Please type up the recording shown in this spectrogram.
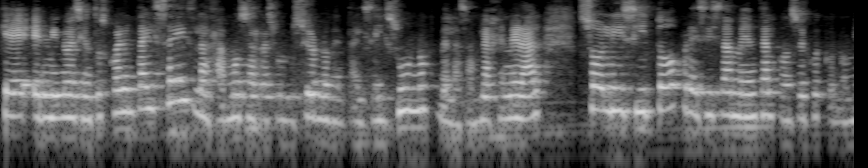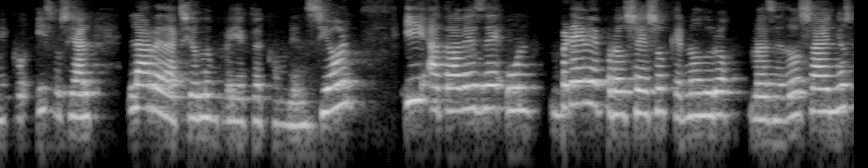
que en 1946 la famosa resolución 96.1 de la Asamblea General solicitó precisamente al Consejo Económico y Social la redacción de un proyecto de convención y a través de un breve proceso que no duró más de dos años,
